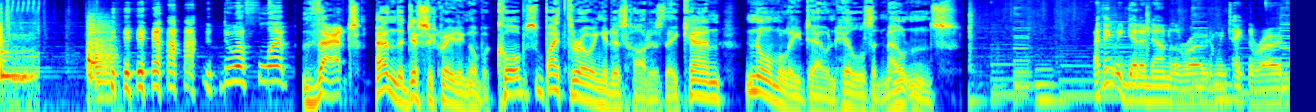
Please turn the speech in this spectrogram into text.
Do a flip. That and the desecrating of a corpse by throwing it as hard as they can, normally down hills and mountains. I think we get it down to the road and we take the road.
